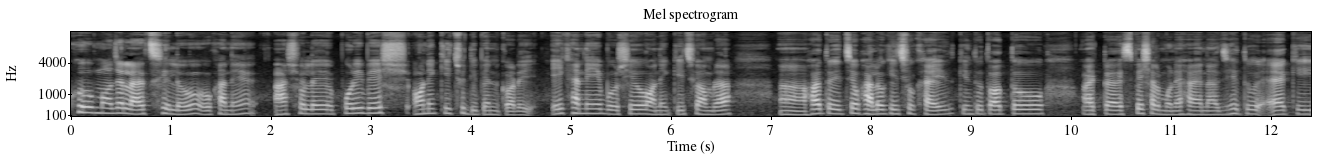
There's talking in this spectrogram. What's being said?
খুব মজা লাগছিল ওখানে। আসলে পরিবেশ অনেক কিছু ডিপেন্ড করে। এখানে বসেও অনেক কিছু আমরা হয়তো ইচ্ছে ভালো কিছু খাই, কিন্তু তত একটা স্পেশাল মনে হয় না। যেহেতু একই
